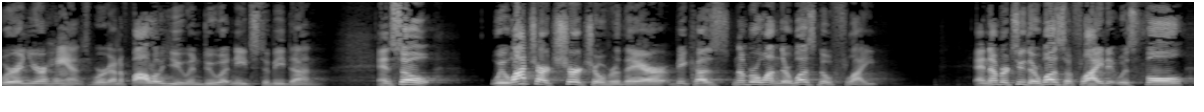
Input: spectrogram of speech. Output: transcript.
We're in your hands. We're going to follow you and do what needs to be done. And so we watch our church over there because number one, there was no flight. And number two, there was a flight, it was full,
